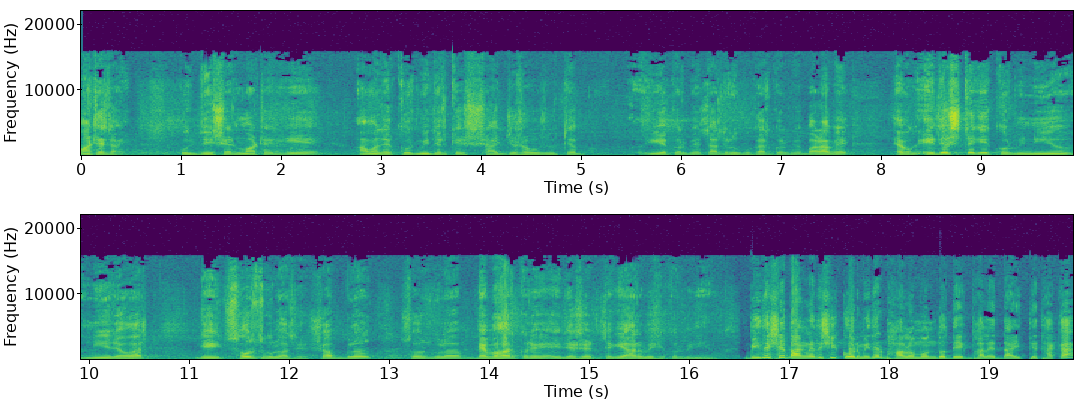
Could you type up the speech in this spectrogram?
মাঠে যায় ওই দেশের মাঠে গিয়ে আমাদের কর্মীদেরকে সাহায্য সহযোগিতা ইয়ে করবে তাদের উপকার করবে বাড়াবে। এবং এই দেশ থেকে কর্মী নিয়ে নিয়ে যাওয়ার যে সোর্সগুলো আছে সবগুলো সোর্সগুলো ব্যবহার করে এই দেশের থেকে আরও বেশি কর্মী নিয়ে বিদেশে বাংলাদেশি কর্মীদের ভালো মন্দ দেখভালের দায়িত্বে থাকা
